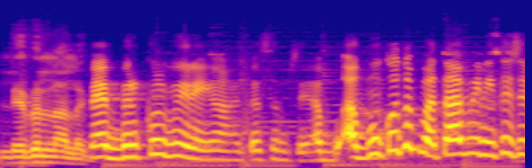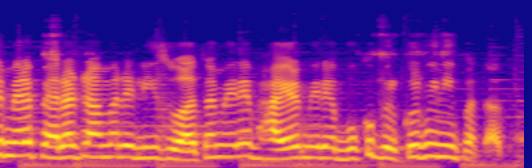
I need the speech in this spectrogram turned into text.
लेवल ना लगे मैं बिल्कुल भी नहीं कहा कसम से। अब अबू को तो पता भी नहीं था जब मेरा पहला ड्रामा रिलीज़ हुआ था मेरे भाई और मेरे अबू को बिल्कुल भी नहीं पता था।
